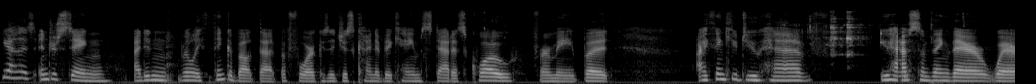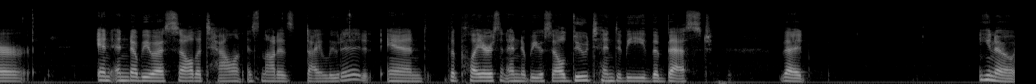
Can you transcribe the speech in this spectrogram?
Yeah, that's interesting. I didn't really think about that before because it just kind of became status quo for me, but I think you do have you have something there where in NWSL, the talent is not as diluted, and the players in NWSL do tend to be the best that, you know,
